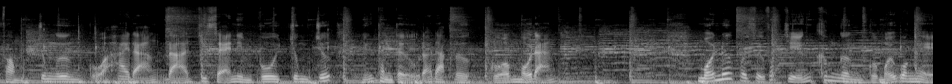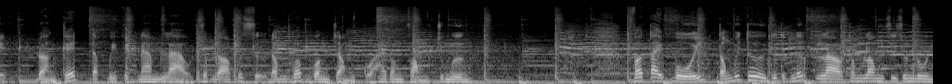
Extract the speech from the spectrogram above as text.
phòng trung ương của hai đảng đã chia sẻ niềm vui chung trước những thành tựu đã đạt được của mỗi đảng mỗi nước và sự phát triển không ngừng của mối quan hệ đoàn kết đặc biệt Việt Nam Lào trong đó có sự đóng góp quan trọng của hai văn phòng trung ương vào tại buổi, Tổng Bí thư Chủ tịch nước Lào Thông Long Sisunlun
